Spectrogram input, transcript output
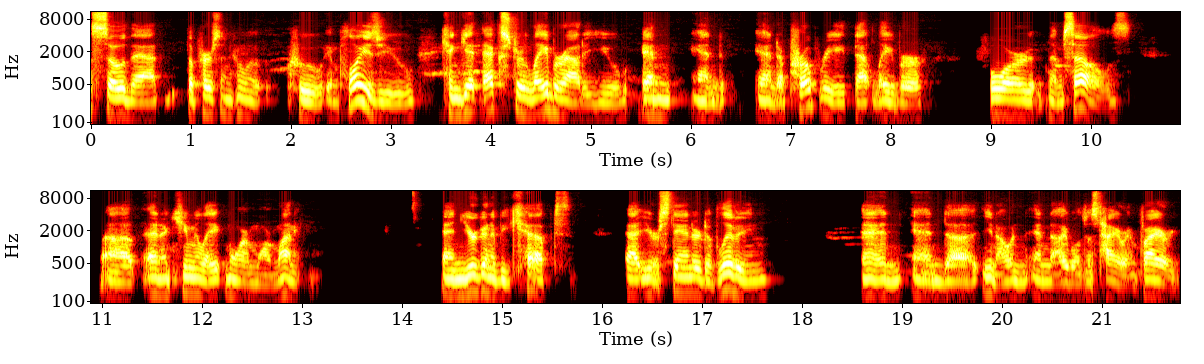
so that the person who who employs you can get extra labor out of you and and and appropriate that labor for themselves uh, and accumulate more and more money. And you're going to be kept at your standard of living, and and uh, you know, and, and I will just hire and fire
